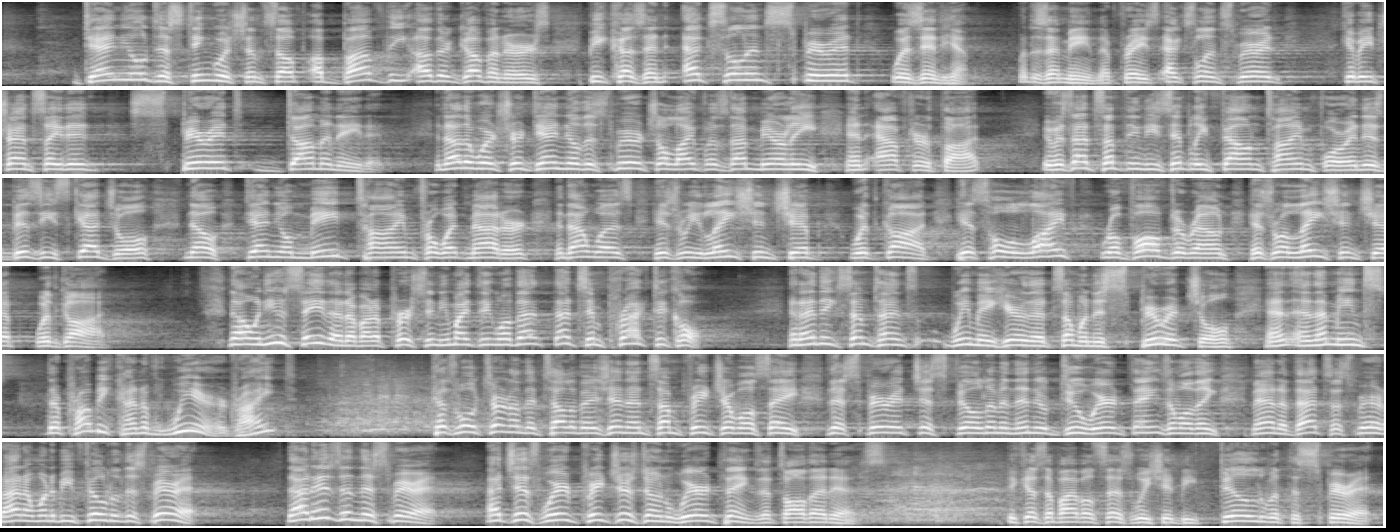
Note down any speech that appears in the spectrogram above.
Daniel distinguished himself above the other governors because an excellent spirit was in him. What does that mean? That phrase, excellent spirit, can be translated spirit dominated. In other words, for Daniel, the spiritual life was not merely an afterthought. It was not something he simply found time for in his busy schedule. No, Daniel made time for what mattered, and that was his relationship with God. His whole life revolved around his relationship with God. Now, when you say that about a person, you might think, well, that, that's impractical. And I think sometimes we may hear that someone is spiritual, and, and that means they're probably kind of weird, right? Because we'll turn on the television and some preacher will say the Spirit just filled him, and then he'll do weird things, and we'll think, man, if that's the Spirit, I don't want to be filled with the Spirit. That isn't the Spirit. That's just weird preachers doing weird things. That's all that is. Because the Bible says we should be filled with the Spirit.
